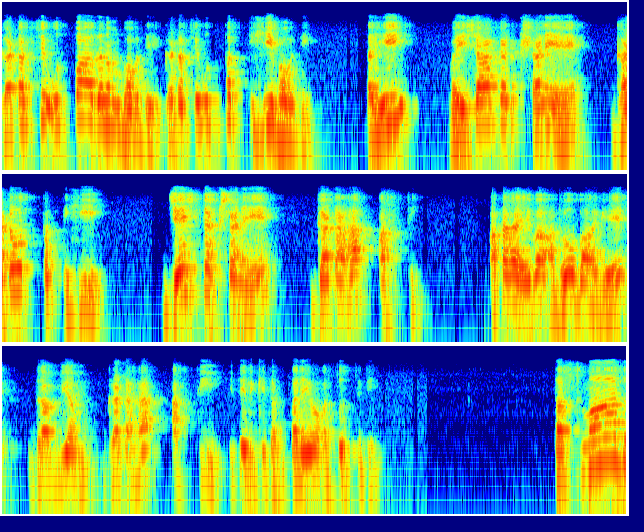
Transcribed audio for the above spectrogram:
घटस्य उत्पादनं भवति, घटस्य उत्पत्तिः भवति। तर्हि वैशाखक्षणे घटोत्पत्तिः, ज्येष्ठक्षणे घटः अस्ति। अतः एव अधोभागे द्रव्यं घटः अस्ति इति लिखितं, तदेव वस्तुस्थितिः। तस्मात्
